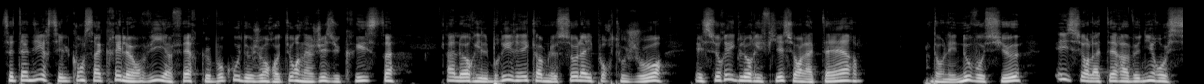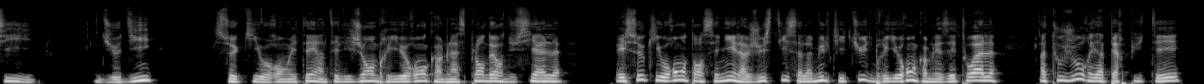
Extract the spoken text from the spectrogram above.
c'est-à-dire s'ils consacraient leur vie à faire que beaucoup de gens retournent à Jésus-Christ, alors ils brilleraient comme le soleil pour toujours et seraient glorifiés sur la terre dans les nouveaux cieux et sur la terre à venir aussi. Dieu dit Ceux qui auront été intelligents brilleront comme la splendeur du ciel, et ceux qui auront enseigné la justice à la multitude brilleront comme les étoiles, à toujours et à perpétuité.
